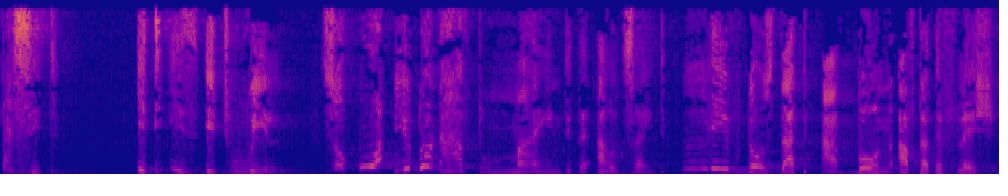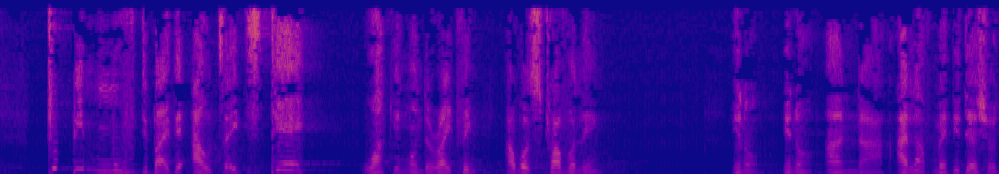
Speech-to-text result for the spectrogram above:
That's it. It is. It will. So what, you don't have to mind the outside. Leave those that are born after the flesh to be moved by the outside. Stay working on the right thing. I was traveling, you know, you know, and uh, I love meditation.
